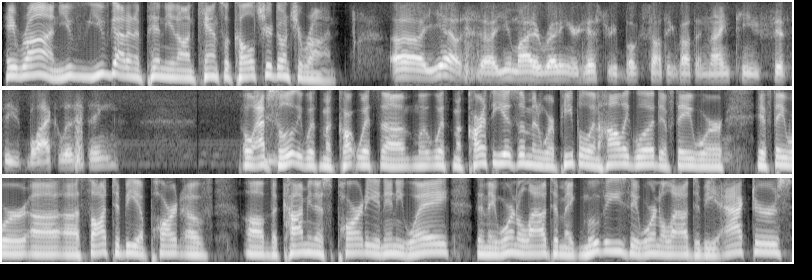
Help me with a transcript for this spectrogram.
Hey, Ron, you've you've got an opinion on cancel culture, don't you, Ron? Uh, yes, uh, you might have read in your history book something about the 1950s blacklisting. Oh, absolutely. With with uh, with McCarthyism and where people in Hollywood, if they were if they were uh, uh, thought to be a part of of the Communist Party in any way, then they weren't allowed to make movies. They weren't allowed to be actors.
